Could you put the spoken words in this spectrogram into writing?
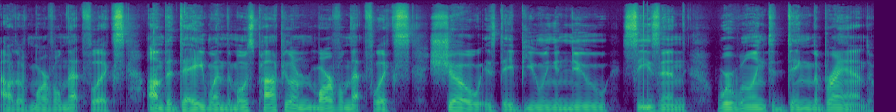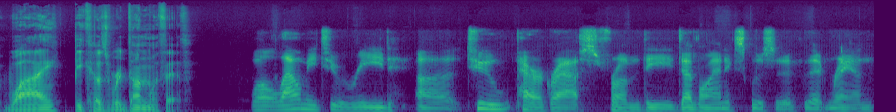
out of Marvel Netflix on the day when the most popular Marvel Netflix show is debuting a new season. We're willing to ding the brand. Why? Because we're done with it. Well, allow me to read uh, two paragraphs from the deadline exclusive that ran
